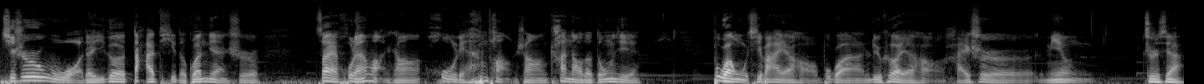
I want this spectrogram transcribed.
其实我的一个大体的观点是，在互联网上，互联网上看到的东西，不管五七八也好，不管绿客也好，还是迷影之下，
